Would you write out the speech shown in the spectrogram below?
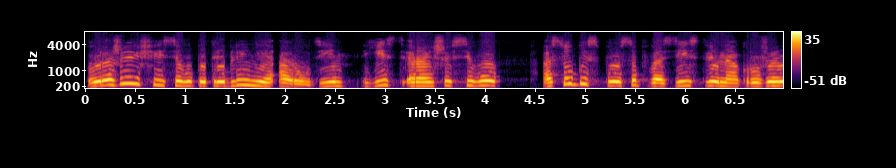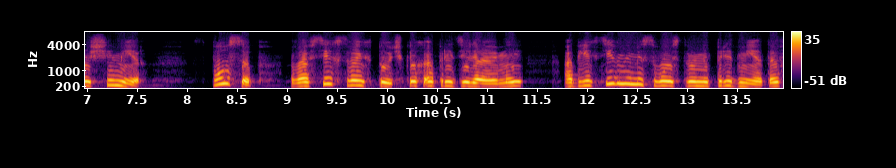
выражающееся в употреблении орудий, есть раньше всего особый способ воздействия на окружающий мир, способ, во всех своих точках определяемый объективными свойствами предметов,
